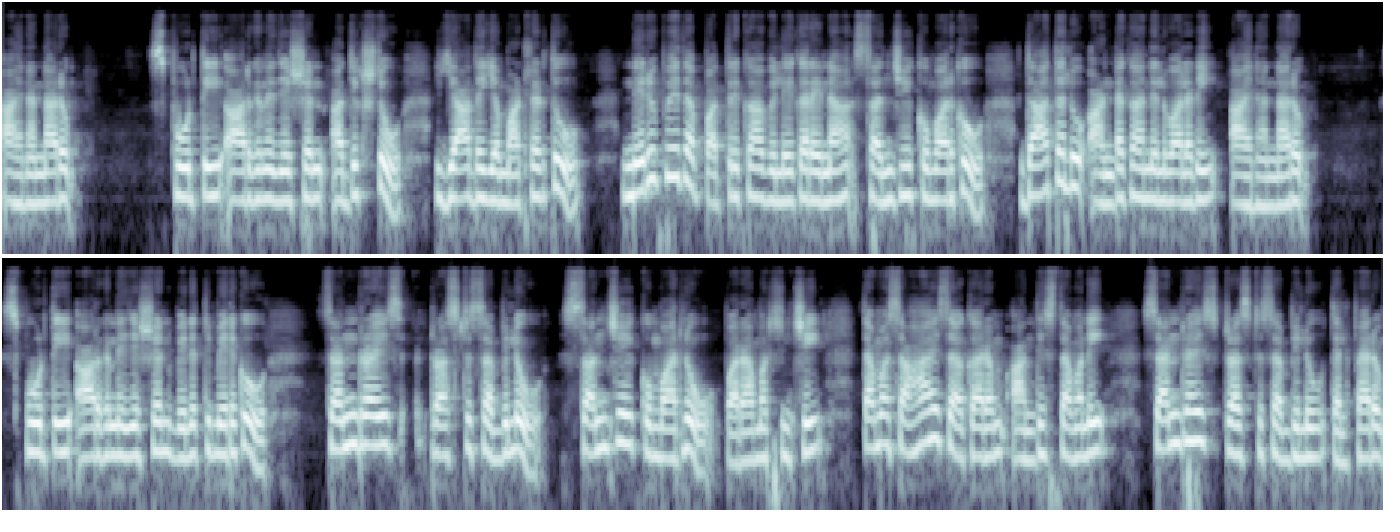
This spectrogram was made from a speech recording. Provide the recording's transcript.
ఆయన అన్నారు. స్ఫూర్తి ఆర్గనైజేషన్ అధ్యక్షుడు యాదయ్య మాట్లాడుతూ నిరుపేద పత్రికా విలేకరైన సంజయ్ కుమార్కు దాతలు అండగా నిలవాలని ఆయన అన్నారు. స్ఫూర్తి ఆర్గనైజేషన్ వినతి మేరకు సన్ రైజ్ ట్రస్ట్ సభ్యులు సంజయ్ కుమార్ను పరామర్శించి తమ సహాయ సహకారం అందిస్తామని సన్ రైజ్ ట్రస్ట్ సభ్యులు తెలిపారు.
